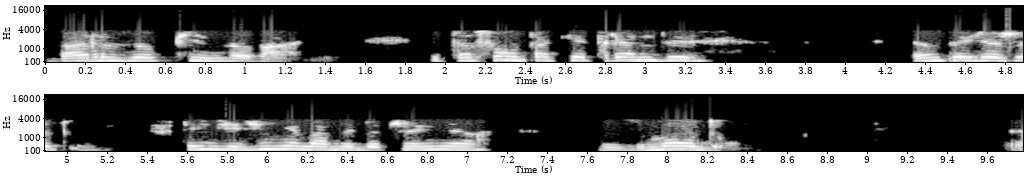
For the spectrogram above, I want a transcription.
bardzo pilnowani. I to są takie trendy, ja bym powiedział, że w tej dziedzinie mamy do czynienia z modą, e,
